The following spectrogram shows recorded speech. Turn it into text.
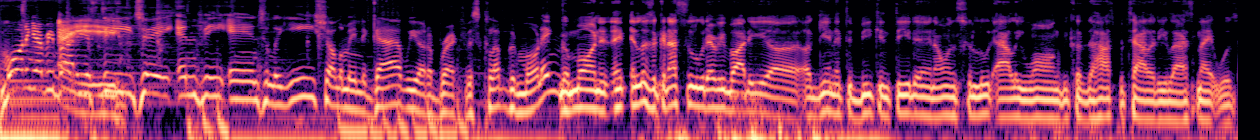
Morning, everybody. Hey. It's DJ Envy Angela Yee, Charlamagne the Guy. We are the Breakfast Club. Good morning. Good morning. And, and listen, can I salute everybody uh, again at the Beacon Theater? And I want to salute Ali Wong because the hospitality last night was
